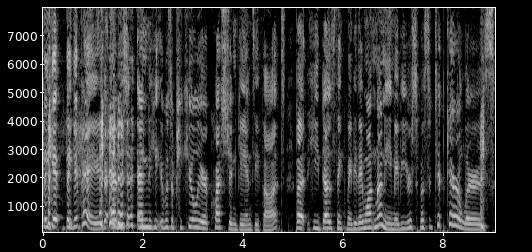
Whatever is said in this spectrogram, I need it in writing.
they get they get paid and and he, it was a peculiar question gansey thought but he does think maybe they want money maybe you're supposed to tip carolers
